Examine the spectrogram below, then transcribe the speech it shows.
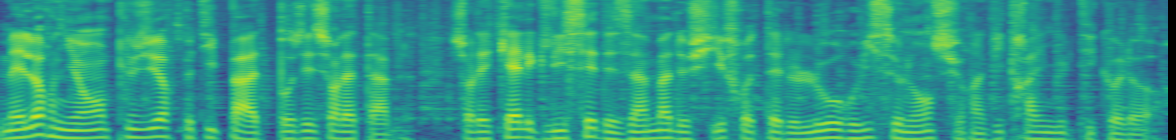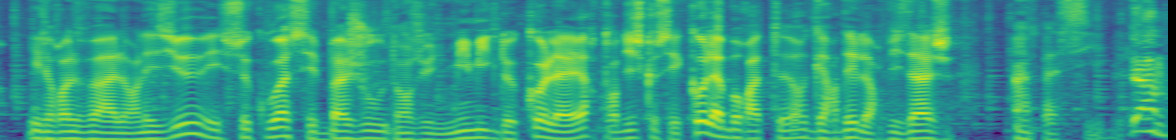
mais lorgnant plusieurs petits pads posés sur la table, sur lesquels glissaient des amas de chiffres tels l'eau ruisselant sur un vitrail multicolore. Il releva alors les yeux et secoua ses bajoux dans une mimique de colère, tandis que ses collaborateurs gardaient leur visage impassible. Dame,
